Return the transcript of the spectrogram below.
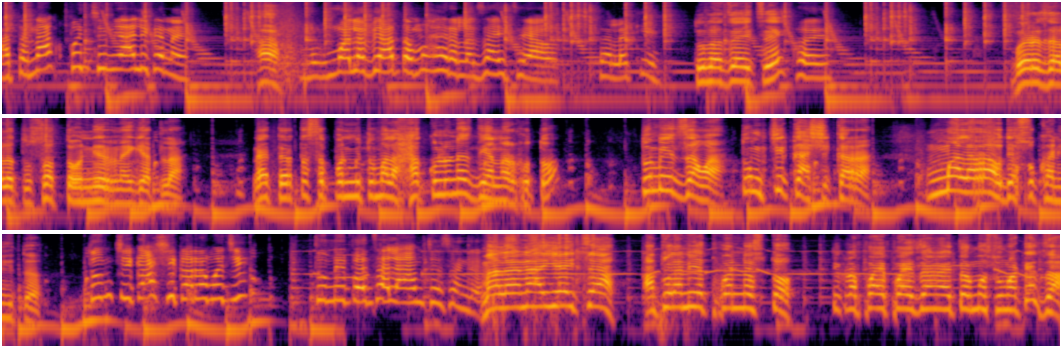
आता नागपंचमी आली का नाही? हा. मग मला बी आता माहेराला जायचंय आहो चला की. तुला जायचंय? होय. बरं झालं तू स्वतः निर्णय घेतला. नाहीतर तसं पण मी तुम्हाला हाकलूनच देणार होतो. तुम्हीच जावा तुमची काशी करा. मला राहू द्या सुखाने इथं. तुमची काशी करा म्हणजे? तुम्ही पण चला आमच्या संग. मला नाही यायचा. आणि तुला नेत पण नसतो. तिकडं पाय पाय जाणार तर मसून वाट्यात जा.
